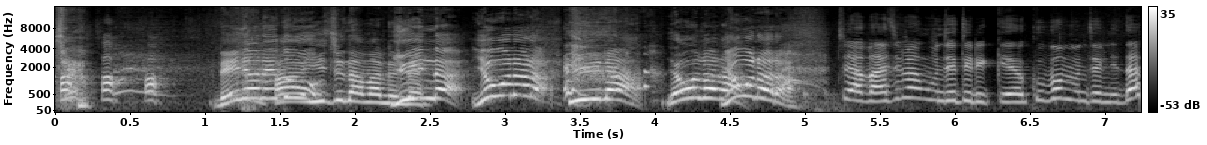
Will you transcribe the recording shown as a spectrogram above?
자, 내년에도 아, 2주 남았는데 유인나 영원하라. 유인나 영원하라. 영원하라. 자 마지막 문제 드릴게요. 9번 문제입니다.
